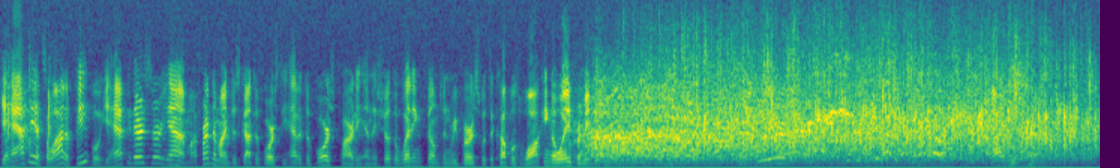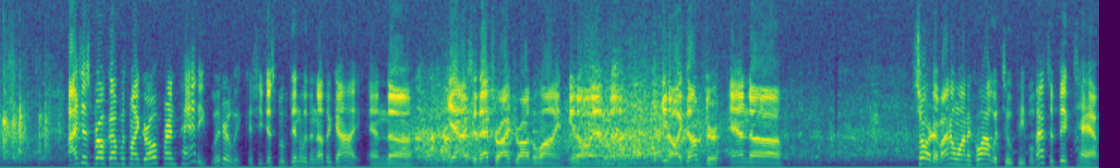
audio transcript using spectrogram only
You happy? It's a lot of people. You happy there, sir? Yeah, my friend of mine just got divorced. He had a divorce party, and they showed the wedding films in reverse with the couples walking away from each other. Isn't that weird? I just, broke up with my girlfriend, Patty, literally, because she just moved in with another guy. And, uh, yeah, I said, that's where I draw the line, you know, and, uh, you know, I dumped her, and, uh, Sort of. I don't want to go out with two people. That's a big tab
